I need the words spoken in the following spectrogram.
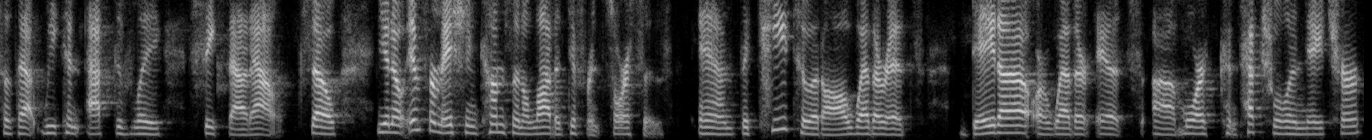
so that we can actively seek that out. So, you know, information comes in a lot of different sources. And the key to it all, whether it's data or whether it's uh, more contextual in nature,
